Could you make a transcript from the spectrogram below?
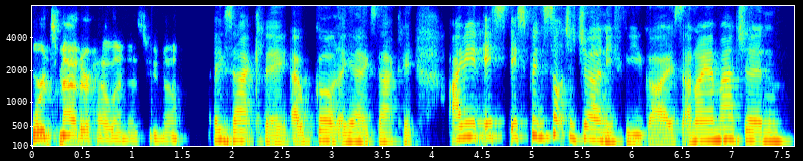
Words matter, Helen, as you know. Exactly. Oh God. Yeah, exactly. I mean, it's it's been such a journey for you guys. And I imagine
